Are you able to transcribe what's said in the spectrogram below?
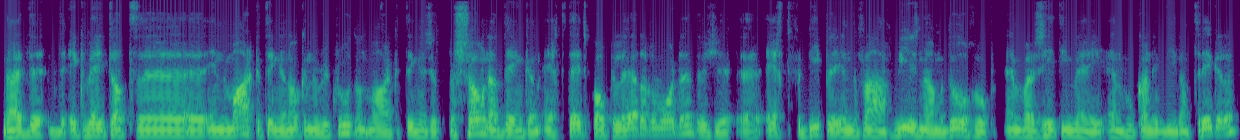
Nou, de, de, ik weet dat uh, in de marketing en ook in de recruitment marketing is het persona-denken echt steeds populairder geworden. Dus je uh, echt verdiepen in de vraag wie is nou mijn doelgroep en waar zit die mee en hoe kan ik die dan triggeren.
